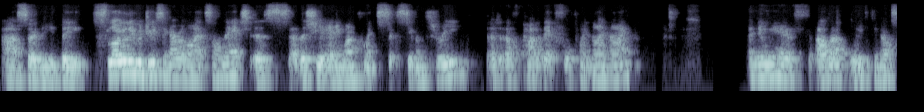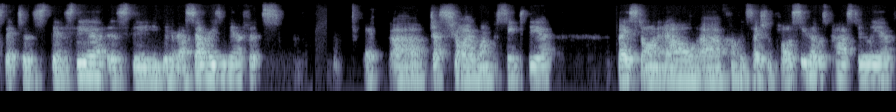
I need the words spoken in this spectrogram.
Uh, so the, the slowly reducing our reliance on that is uh, this year adding one point six seven three of part of that four point nine nine. And then we have other, or everything else that is, that is there is the, we have our salaries and benefits at uh, just shy of 1% there, based on our uh, compensation policy that was passed earlier.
